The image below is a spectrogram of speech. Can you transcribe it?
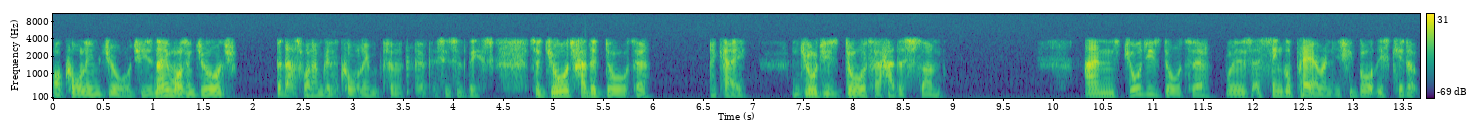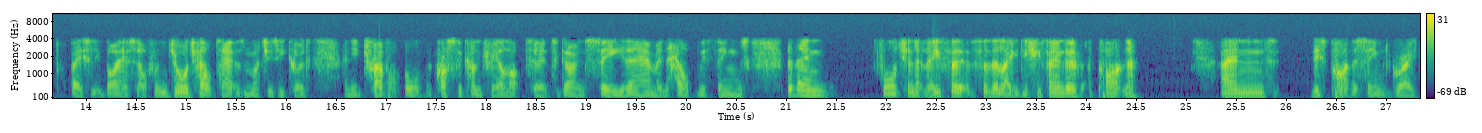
I'll call him George. His name wasn't George, but that's what I'm going to call him for the purposes of this. So George had a daughter, okay, and George's daughter had a son. And George's daughter was a single parent, and she brought this kid up basically by herself. And George helped out as much as he could, and he'd travel across the country a lot to, to go and see them and help with things. But then, fortunately for, for the lady, she found a, a partner, and this partner seemed great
